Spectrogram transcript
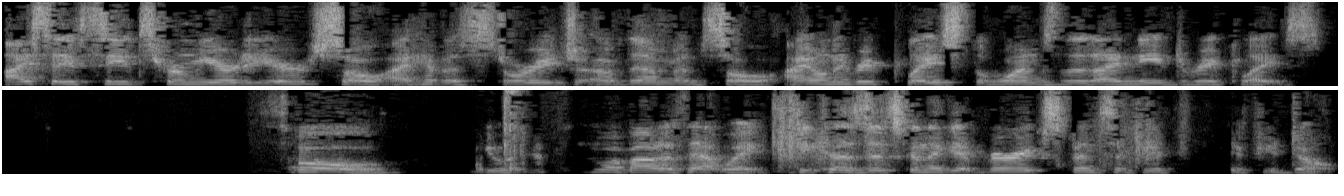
I save seeds from year to year, so I have a storage of them, and so I only replace the ones that I need to replace. So you have to go about it that way because it's going to get very expensive if, if you don't.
